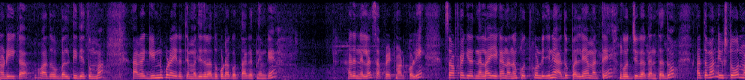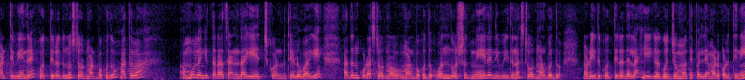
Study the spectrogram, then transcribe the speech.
ನೋಡಿ ಈಗ ಅದು ಬಲ್ತಿದೆ ತುಂಬ. ಹಾಗಾಗಿ ಗಿಣ್ಣು ಕೂಡ ಇರುತ್ತೆ ಮಧ್ಯದಲ್ಲಿ, ಅದು ಕೂಡ ಗೊತ್ತಾಗುತ್ತೆ ನಿಮಗೆ. ಅದನ್ನೆಲ್ಲ ಸಪ್ರೇಟ್ ಮಾಡ್ಕೊಳ್ಳಿ. ಸಾಫ್ಟಾಗಿರೋದನ್ನೆಲ್ಲ ಈಗ ನಾನು ಕೊತ್ಕೊಂಡಿದ್ದೀನಿ. ಅದು ಪಲ್ಯ ಮತ್ತು ಗೊಜ್ಜಿಗಾಗಂಥದ್ದು. ಅಥವಾ ನೀವು ಸ್ಟೋರ್ ಮಾಡ್ತೀವಿ ಅಂದರೆ ಕೊತ್ತಿರೋದನ್ನು ಸ್ಟೋರ್ ಮಾಡಬಹುದು. ಅಥವಾ ಮೂಲಂಗಿ ಥರ ಸಣ್ಣದಾಗಿ ಹೆಚ್ಕೊಂಡು ತೆಳುವಾಗಿ ಅದನ್ನು ಕೂಡ ಸ್ಟೋರ್ ಮಾಡಬಹುದು. ಒಂದು ವರ್ಷದ ಮೇಲೆ ನೀವು ಇದನ್ನು ಸ್ಟೋರ್ ಮಾಡ್ಬೋದು. ನೋಡಿ, ಇದು ಗೊತ್ತಿರೋದೆಲ್ಲ ಈಗ ಗೊಜ್ಜು ಮತ್ತು ಪಲ್ಯ ಮಾಡ್ಕೊಳ್ತೀನಿ.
